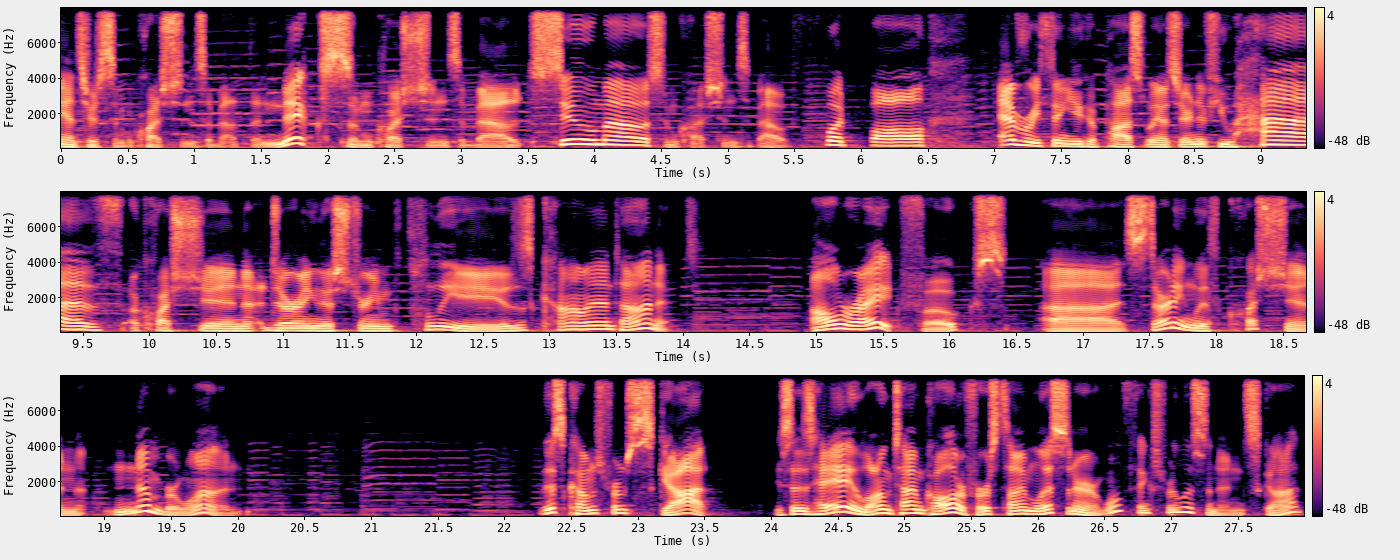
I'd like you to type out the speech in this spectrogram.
answer some questions about the Knicks, some questions about sumo, some questions about football, everything you could possibly answer. And if you have a question during this stream, please comment on it. All right, folks. Uh, starting with question number one. This comes from Scott. He says, Hey, long time caller, first time listener. Well, thanks for listening, Scott.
